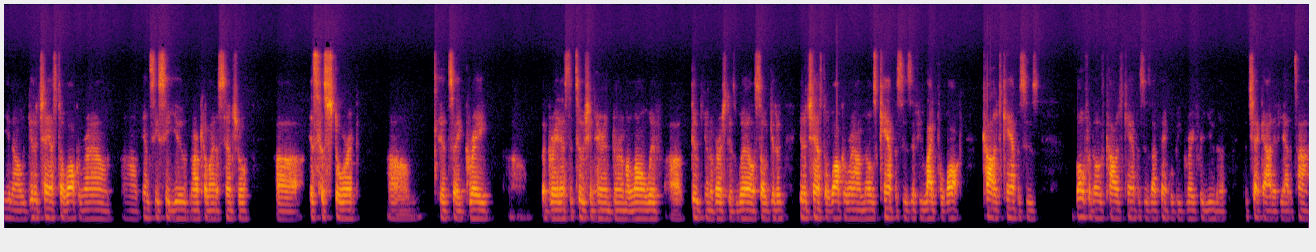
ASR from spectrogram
you know, get a chance to walk around um, NCCU, North Carolina Central. Uh, it's historic. Um, it's a great, uh, a great institution here in Durham, along with uh, Duke University as well. So get a get a chance to walk around those campuses if you like to walk college campuses. Both of those college campuses, I think, would be great for you to, to check out if you have the time.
